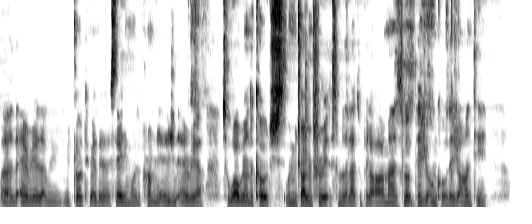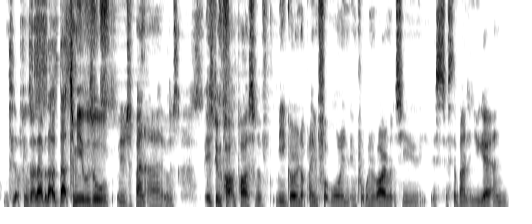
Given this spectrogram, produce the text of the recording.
uh, the area that we would go to where the stadium was a prominently Asian area. So while we are on the coach, when we're driving through it, some of the lads would be like, "Oh, Maz, look, there's your uncle, there's your auntie," little things like that. But that that to me was all it was just banter. It was it's been part and parcel of me growing up playing football in, in football environments. You, it's just the banter you get, and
